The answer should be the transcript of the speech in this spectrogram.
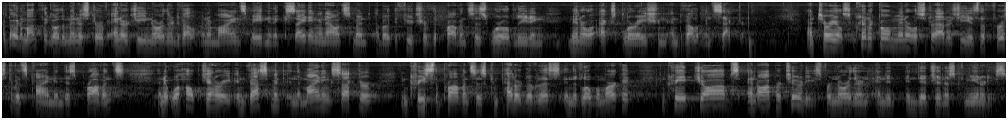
About a month ago, the Minister of Energy, Northern Development and Mines made an exciting announcement about the future of the province's world-leading mineral exploration and development sector. Ontario's critical mineral strategy is the first of its kind in this province, and it will help generate investment in the mining sector, increase the province's competitiveness in the global market, and create jobs and opportunities for northern and Indigenous communities.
